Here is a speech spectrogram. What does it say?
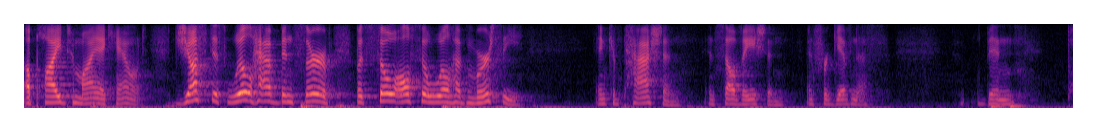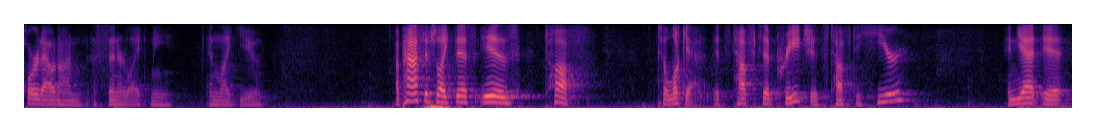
applied to my account. Justice will have been served, but so also will have mercy and compassion and salvation and forgiveness been poured out on a sinner like me and like you. A passage like this is tough to look at. It's tough to preach, it's tough to hear, and yet it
